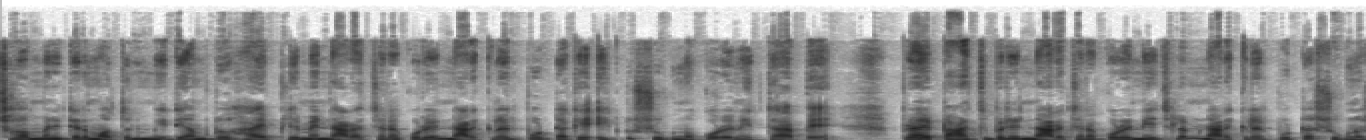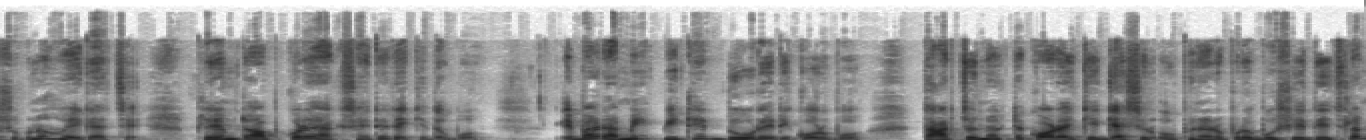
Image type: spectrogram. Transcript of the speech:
ছ মিনিটের মতন মিডিয়াম টু হাই ফ্লেমে নাড়াচাড়া করে নারকেলের পুরটাকে একটু শুকনো করে নিতে হবে। প্রায় পাঁচ মিনিট নাড়াচাড়া করে নিয়েছিলাম, নারকেলের পুরটা শুকনো শুকনো হয়ে গেছে। ফ্লেমটা অফ করে এক সাইডে রেখে দেবো। এবার আমি পিঠের ডো রেডি করব। তার জন্য একটা কড়াইকে গ্যাসের ওভেনের ওপরে বসিয়ে দিয়েছিলাম।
